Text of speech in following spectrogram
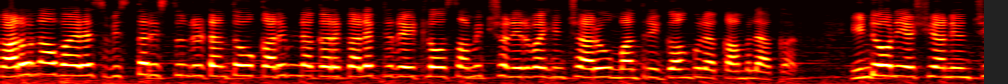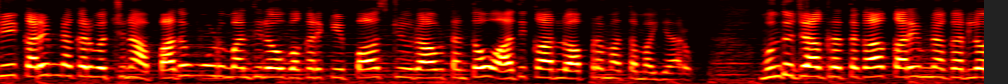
కరోనా వైరస్ విస్తరిస్తుండటంతో కరీంనగర్ కలెక్టరేట్లో సమీక్ష నిర్వహించారు మంత్రి గంగుల కమలాకర్. ఇండోనేషియా నుంచి కరీంనగర్ వచ్చిన పదమూడు మందిలో ఒకరికి పాజిటివ్ రావడంతో అధికారులు అప్రమత్తమయ్యారు. ముందు జాగ్రత్తగా కరీంనగర్లో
